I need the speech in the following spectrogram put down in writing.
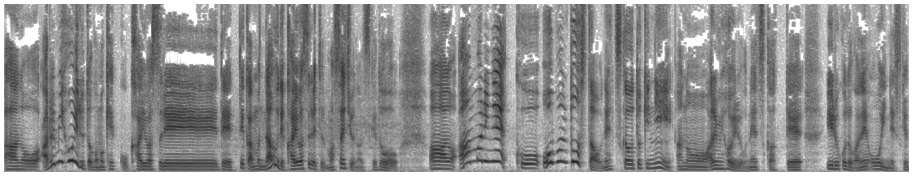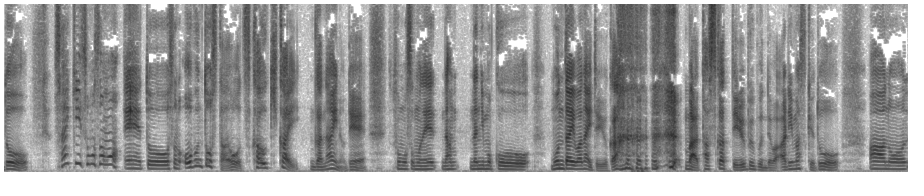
あの、アルミホイルとかも結構買い忘れで、てか、まナウで買い忘れてる真っ最中なんですけど、あの、あんまりね、こう、オーブントースターをね、使うときに、あの、アルミホイルをね、使っていることがね、多いんですけど、最近そもそも、えっ、ー、と、そのオーブントースターを使う機会がないので、そもそもね、な、何もこう、問題はないというか。まあ、助かっている部分ではありますけど、あの、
